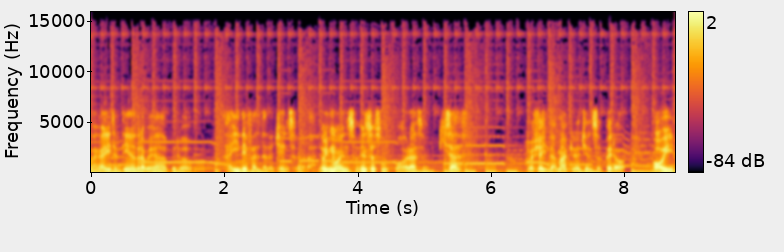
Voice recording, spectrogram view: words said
McAllister tiene otra pegada, pero ahí te falta los Chelsea, la verdad. Lo mismo Enzo, Enzo es un jugadorazo, quizás proyecta más que los Chelsea, pero hoy,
